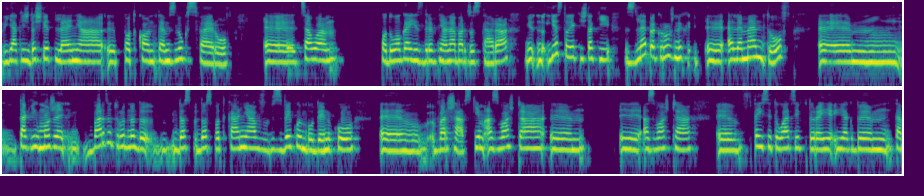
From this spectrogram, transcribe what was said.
jakieś doświetlenia y, pod kątem z luksferów. E, cała podłoga jest drewniana, bardzo stara. No, jest to jakiś taki zlepek różnych y, elementów, takich może bardzo trudno do, do, do spotkania w zwykłym budynku warszawskim, a zwłaszcza Y, a zwłaszcza y, w tej sytuacji, w której jakby ta,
